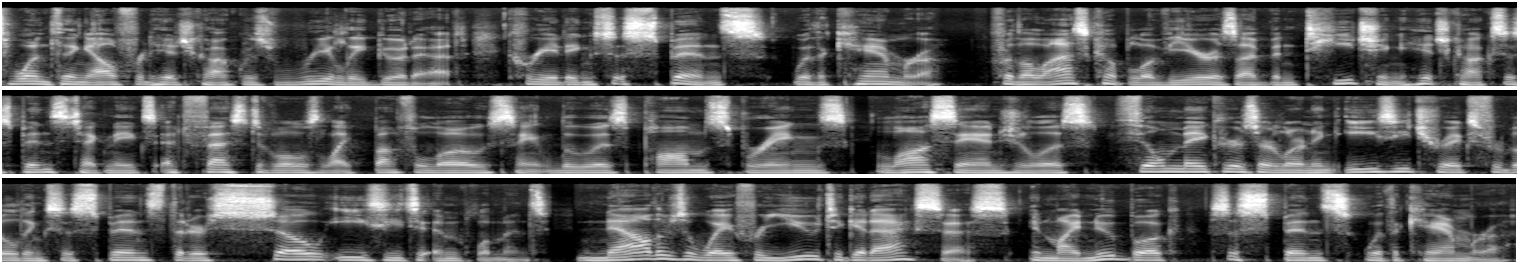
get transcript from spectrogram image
That's one thing Alfred Hitchcock was really good at creating suspense with a camera. For the last couple of years, I've been teaching Hitchcock suspense techniques at festivals like Buffalo, St. Louis, Palm Springs, Los Angeles. Filmmakers are learning easy tricks for building suspense that are so easy to implement. Now there's a way for you to get access in my new book, Suspense with a Camera.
